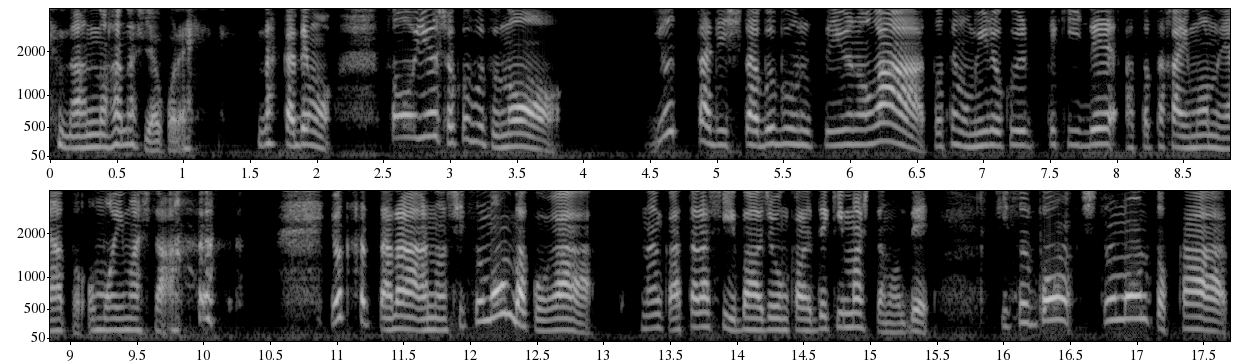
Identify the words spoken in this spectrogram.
何の話や、これ。なんかでも、そういう植物の、ゆったりした部分っていうのが、とても魅力的で温かいものやと思いました。よかったら、あの、質問箱が、なんか新しいバージョンからできましたので、質問、質問とか、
